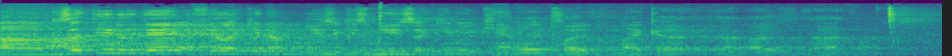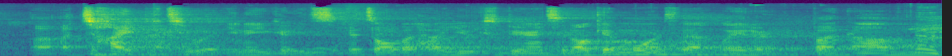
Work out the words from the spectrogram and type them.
Because at the end of the day, I feel like you know, music is music. You know, you can't really put like a a, a, a, a type to it. You know, you could, it's, it's all about how you experience it. I'll get more into that later. But um,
